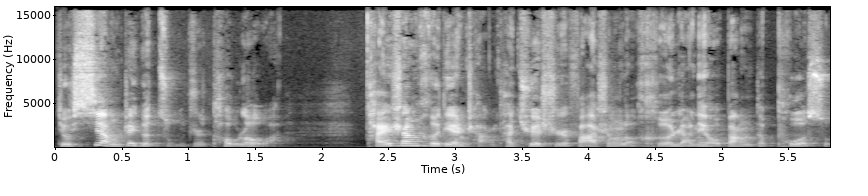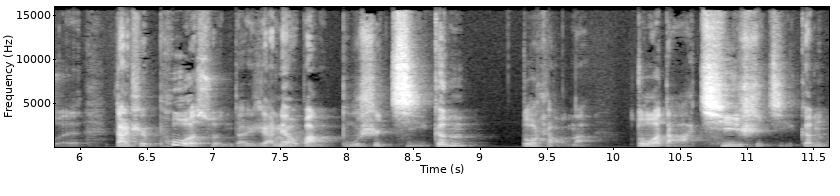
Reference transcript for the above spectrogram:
就向这个组织透露啊，台山核电厂它确实发生了核燃料棒的破损，但是破损的燃料棒不是几根，多少呢？多达七十几根。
